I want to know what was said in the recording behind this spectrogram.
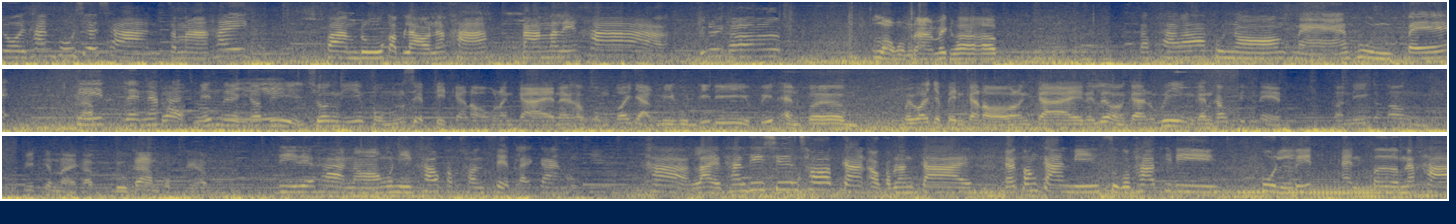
โดยท่านผู้เชี่ยวชาญจะมาให้ความรู้กับเรานะคะ ตามมาเลยค่ะสวัสดีครับ หลอกผมนานไหมครับสักพักละคุณน้องแหมหุ่นเป๊ะฟิตเลยนะก็คะนิดนึงครับพี่ช่วงนี้ผมเสพติดการออกกำลังกายนะครับ ผมก็อยากมีหุ่นที่ดีฟิตแอนด์เฟิร์มไม่ว่าจะเป็นการออกกำลังกายในเรื่องของการวิ่งการเข้าฟิตเนสตอนนี้ก็ต้องฟิตกันหน่อยครับดูกล้ามผมสิครับ ดีเลยค่ะน้องวันนี้เข้ากับคอนเซปต์รายการของพี่ ค่ะ หลายท่านที่ชื่นชอบการออกกำลังกาย และต้องการมีสุขภาพที่ดีหุ่นลิตแอนด์เฟิร์มนะคะ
